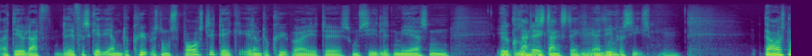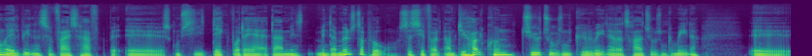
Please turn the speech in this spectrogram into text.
og det er jo lidt, lidt forskelligt, om du køber sådan nogle sportslige dæk, eller om du køber et, øh, skal man sige, lidt mere sådan et langdistancedæk. Mm-hmm. Ja, lige præcis. Mm-hmm. Der er også nogle af elbilerne, som faktisk har haft øh, skal man sige, dæk, hvor der er, at der er mindre mønster på. Så siger folk, at de holdt kun 20.000 km eller 30.000 km. Øh,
